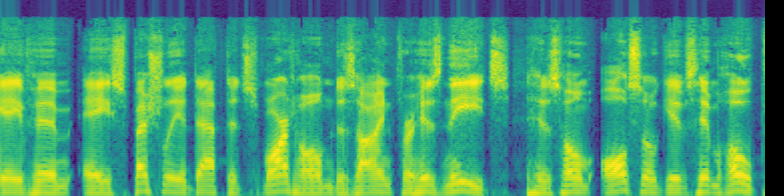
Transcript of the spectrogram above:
gave him a specially adapted smart home designed for his needs. His home also gives him hope.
